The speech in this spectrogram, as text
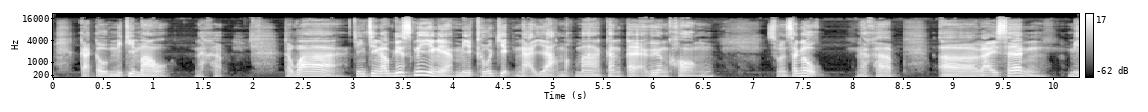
ำการ์ตูนมิกกี้เมาส์นะครับแต่ว่าจริง ๆ แล้วดิสนีย์เนี่ยมีธุรกิจหลายอย่างมาก ๆ ตั้งแต่เรื่องของสวนสนุกนะครับ license มี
